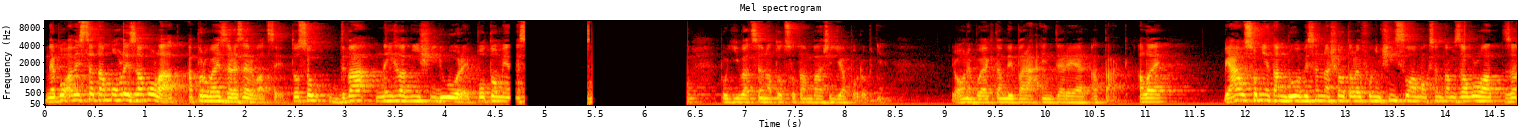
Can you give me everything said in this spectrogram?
nebo abyste tam mohli zavolat a provést rezervaci. To jsou dva nejhlavnější důvody. Potom je podívat se na to, co tam vaří a podobně. Jo, nebo jak tam vypadá interiér a tak. Ale já osobně tam jdu, aby jsem našel telefonní číslo a mohl jsem tam zavolat za,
